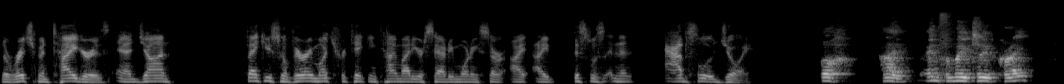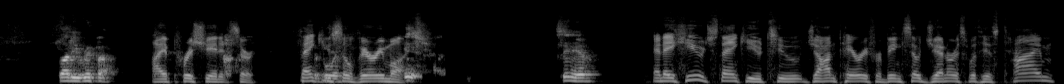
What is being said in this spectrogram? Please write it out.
the Richmond Tigers. And John, thank you so very much for taking time out of your Saturday morning, sir. I, I this was an, an absolute joy. Oh, hey, and for me too, Craig. Bloody ripper. I appreciate it, sir. Thank Good you boy. so very much. See you. And a huge thank you to John Perry for being so generous with his time.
